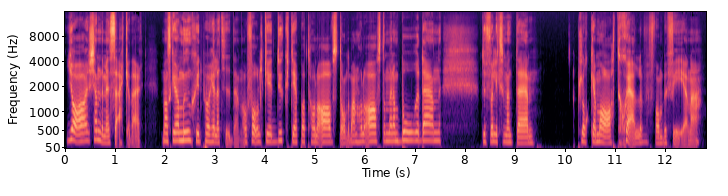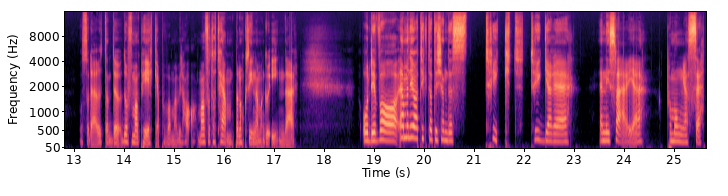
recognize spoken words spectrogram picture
jag kände mig säker där. Man ska ha munskydd på hela tiden och folk är duktiga på att hålla avstånd. Man håller avstånd mellan borden. Du får liksom inte plocka mat själv från bufféerna och sådär, utan då, då, får man peka på vad man vill ha. Man får ta tempen också innan man går in där. Och det var, ja men jag tyckte att det kändes tryggt, tryggare än i Sverige på många sätt.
